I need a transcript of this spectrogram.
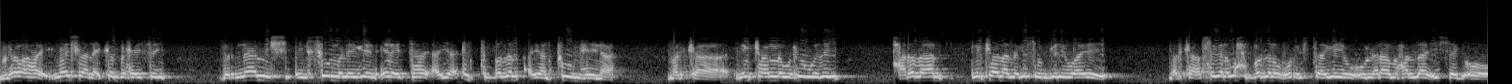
Muxuu ahay meeshaan ay ka baxaysay barnaamij ay soo maleegeen inay tahay ayaa inta badan ayaan tuumhaynaa marka ninkaanna wuxuu waday xaradan ninkaana laga soo geli waaye. Marka isagana wax badan oo hor istaagay oo micnaha maxaa laha isheeg oo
